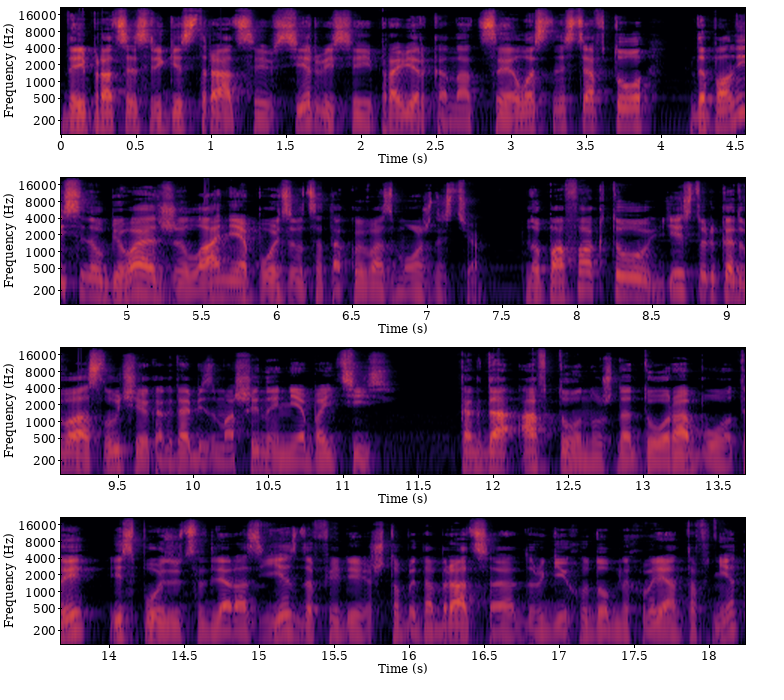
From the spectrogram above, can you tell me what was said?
Да и процесс регистрации в сервисе и проверка на целостность авто дополнительно убивают желание пользоваться такой возможностью. Но по факту есть только два случая, когда без машины не обойтись когда авто нужно до работы, используется для разъездов или чтобы добраться, других удобных вариантов нет,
